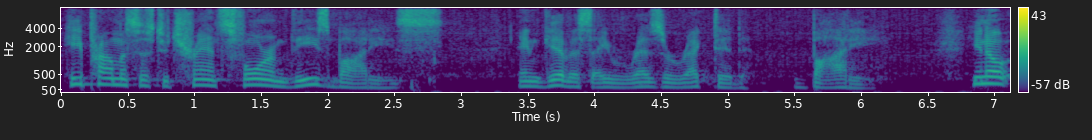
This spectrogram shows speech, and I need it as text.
he promises to transform these bodies and give us a resurrected body. You know,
